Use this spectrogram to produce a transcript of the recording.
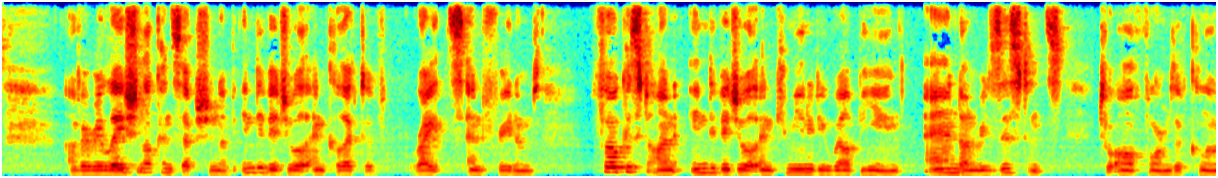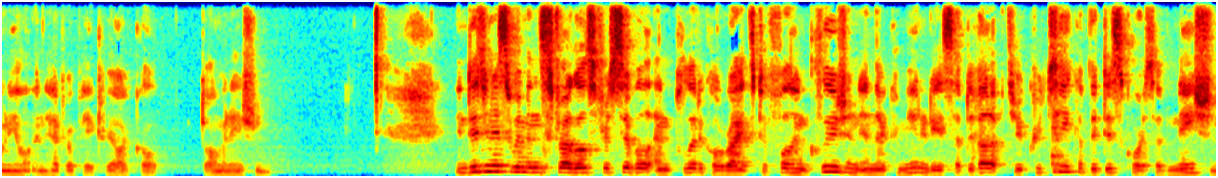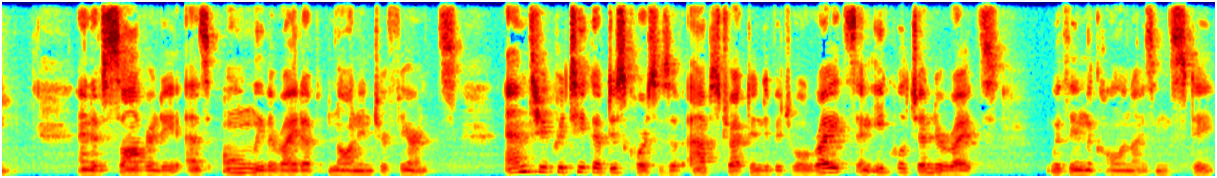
of a relational conception of individual and collective rights and freedoms focused on individual and community well being and on resistance to all forms of colonial and heteropatriarchal domination. Indigenous women's struggles for civil and political rights to full inclusion in their communities have developed through critique of the discourse of nation and of sovereignty as only the right of non interference and through critique of discourses of abstract individual rights and equal gender rights within the colonizing state.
